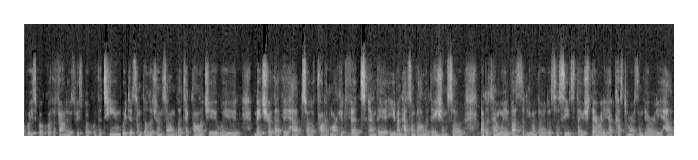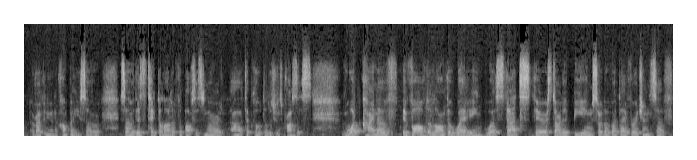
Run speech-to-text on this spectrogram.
we spoke with the founders, we spoke with the team, we did some diligence on the technology, we made sure that they had sort of product market fit, and they even had some validation. So by the time we invested, even though it was a seed stage, they already had customers and they already had a revenue in the company. So so this ticked a lot of the boxes in our uh, typical diligence process. What kind of evolved along the way was that there started being sort of a divergence of,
